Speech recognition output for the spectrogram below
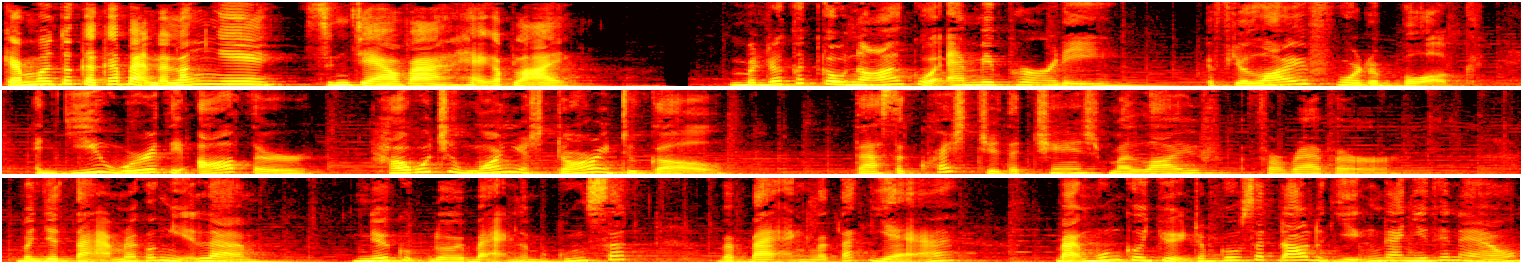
Cảm ơn tất cả các bạn đã lắng nghe. Xin chào và hẹn gặp lại. Mình rất thích câu nói của Amy Purdy. If your life were a book, and you were the author, how would you want your story to go? That's a question that changed my life forever. Mình dịch tạm ra có nghĩa là nếu cuộc đời bạn là một cuốn sách và bạn là tác giả, bạn muốn câu chuyện trong cuốn sách đó được diễn ra như thế nào?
